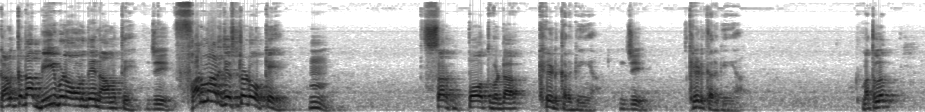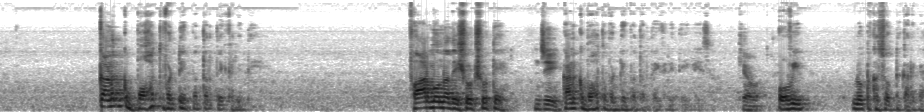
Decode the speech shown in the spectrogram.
ਕਣਕ ਦਾ ਬੀ ਬਣਾਉਣ ਦੇ ਨਾਮ ਤੇ ਜੀ। ਫਰਮਾਂ ਰਜਿਸਟਰਡ ਹੋ ਕੇ ਹੂੰ। ਸਰ ਬਹੁਤ ਵੱਡਾ ਖੇਡ ਕਰ ਗਈਆਂ। ਜੀ। ਖੇਡ ਕਰ ਗਈਆਂ। ਮਤਲਬ ਕਣਕ ਬਹੁਤ ਵੱਡੇ ਪੱਧਰ ਤੇ ਖਰੀਦੀ। ਫਾਰਮ ਉਹਨਾਂ ਦੇ ਛੋਟੇ ਛੋਟੇ ਜੀ। ਕਣਕ ਬਹੁਤ ਵੱਡੇ ਪੱਧਰ ਤੇ ਖਰੀਦੀ ਗਈ ਸਰ। ਕੀ ਬਾਤ ਉਹ ਵੀ ਲੁੱਟ ਖਸੁੱਟ ਕਰ ਗਏ।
